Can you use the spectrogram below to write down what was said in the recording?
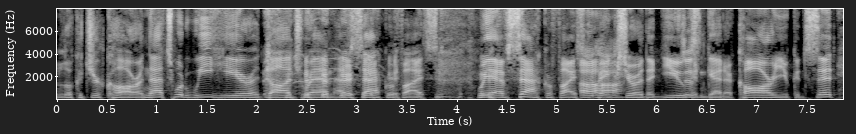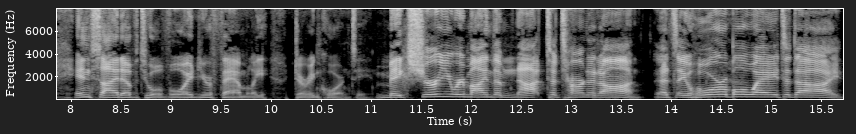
look at your car. And that's what we here at Dodge Ram have sacrificed. We have sacrificed to make sure that you Uh-huh. Just- can get a car you can sit inside of to avoid your family during quarantine. Make sure you remind them not to turn it on. That's a horrible way to die.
